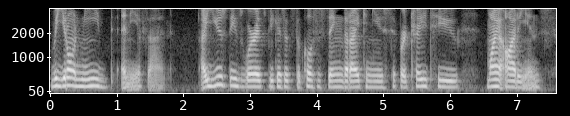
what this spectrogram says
But you don't need any of that. I use these words because it's the closest thing that I can use to portray to my audience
